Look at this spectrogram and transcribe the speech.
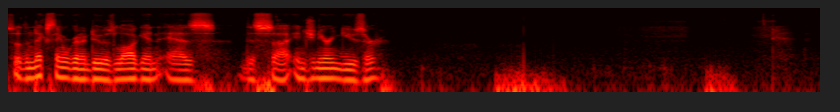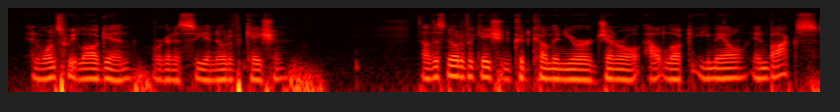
So the next thing we're going to do is log in as this uh, engineering user. And once we log in, we're going to see a notification. Now this notification could come in your general Outlook email inbox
